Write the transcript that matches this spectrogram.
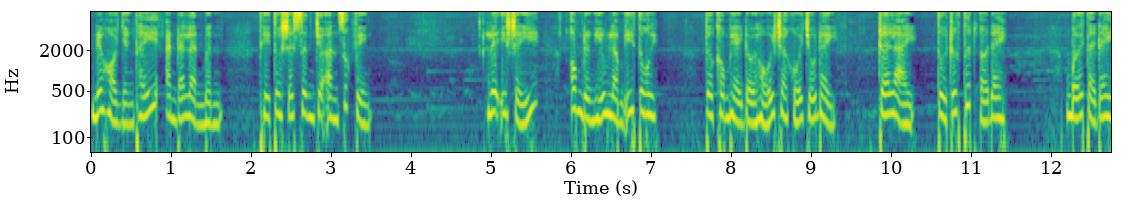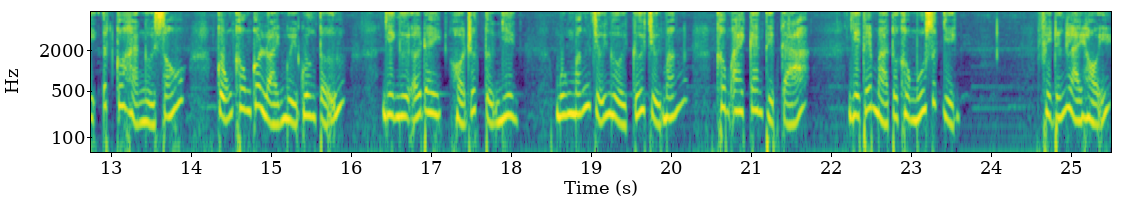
Nếu họ nhận thấy anh đã lành bệnh, Thì tôi sẽ xin cho anh xuất viện. Lê y sĩ, Ông đừng hiểu lầm ý tôi. Tôi không hề đòi hỏi ra khỏi chỗ này. Trở lại, tôi rất thích ở đây. Bởi tại đây ít có hạng người xấu, Cũng không có loại ngụy quân tử. Vì người ở đây, họ rất tự nhiên. Muốn mắng chửi người cứ chửi mắng, Không ai can thiệp cả. Vì thế mà tôi không muốn xuất diện. Phi đứng lại hỏi,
